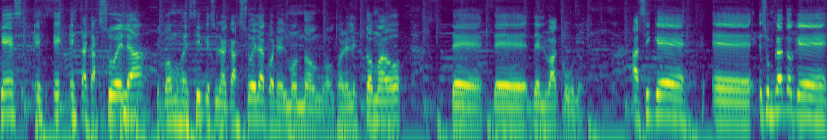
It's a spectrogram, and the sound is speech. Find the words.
es, esta cazuela, que podemos decir que es una cazuela con el mondongo, con el estómago del vacuno. Así que eh, es un plato que,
